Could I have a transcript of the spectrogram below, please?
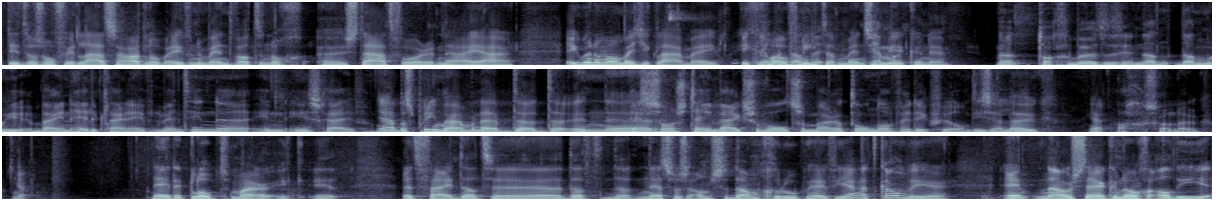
dit was ongeveer het laatste hardloop-evenement wat er nog eh, staat voor het najaar. Ik ben er wel een beetje klaar mee. Ik geloof dan- niet dat mensen ja, maar- meer kunnen. Maar toch gebeurt het. En dan, dan moet je bij een hele klein evenement in, eh, in, inschrijven. Ja, dat is prima. Maar dat, dat, dat- een, eh, Echt zo'n Steenwijkse Woltse marathon of weet ik veel. die zijn leuk. Ja. Ach, zo leuk. Nee, dat klopt. Maar ik, eh, het feit dat, dat, dat net zoals Amsterdam geroepen heeft, ja, het kan weer. En nou, sterker nog, al die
